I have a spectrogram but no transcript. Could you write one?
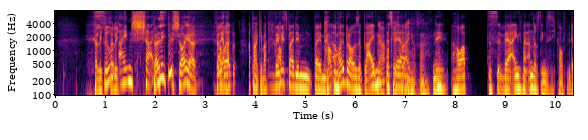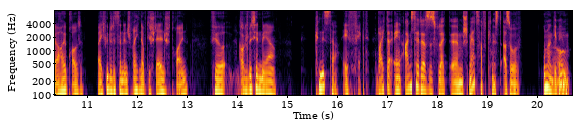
Völlig, so völlig, ein Scheiß. völlig bescheuert. Völlig, hat, hat man gemacht. Wenn wir Auf- jetzt bei dem beim Heubrause bleiben, ja, das okay, wäre. Nee, hau ab. Das wäre eigentlich mein anderes Ding, das ich kaufen würde, Heubrause. Weil ich würde das dann entsprechend auf die Stellen streuen. Für so ein bisschen mehr Knister-Effekt. Wobei ich da Angst hätte, dass es vielleicht ähm, schmerzhaft knistert, also unangenehm.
